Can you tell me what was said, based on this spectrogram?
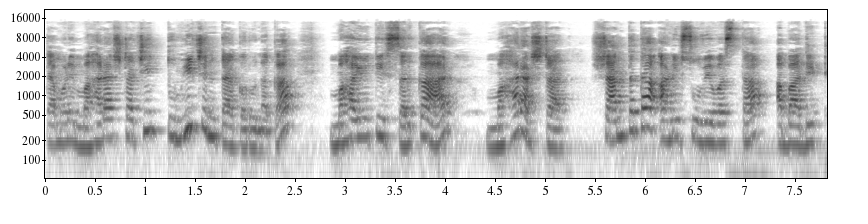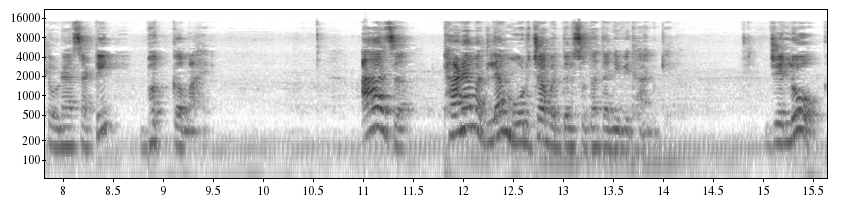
त्यामुळे महाराष्ट्राची तुम्ही चिंता करू नका. महायुती सरकार महाराष्ट्रात शांतता आणि सुव्यवस्था अबाधित ठेवण्यासाठी भक्कम आहे. आज ठाण्यामधल्या मोर्चाबद्दल सुद्धा त्यांनी विधान केलं. जे लोक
